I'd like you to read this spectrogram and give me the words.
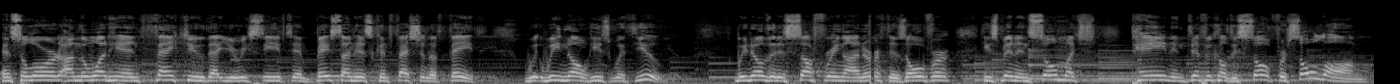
And so, Lord, on the one hand, thank you that you received him based on his confession of faith. We, we know he's with you. We know that his suffering on earth is over. He's been in so much pain and difficulty so for so long.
